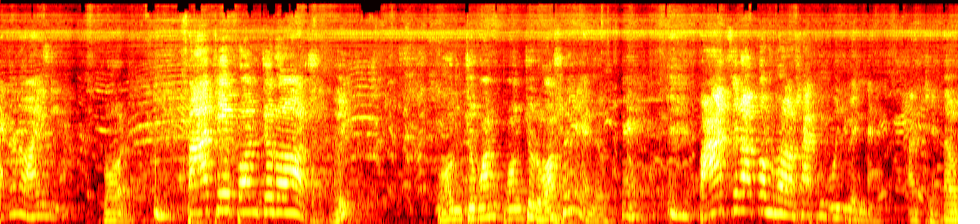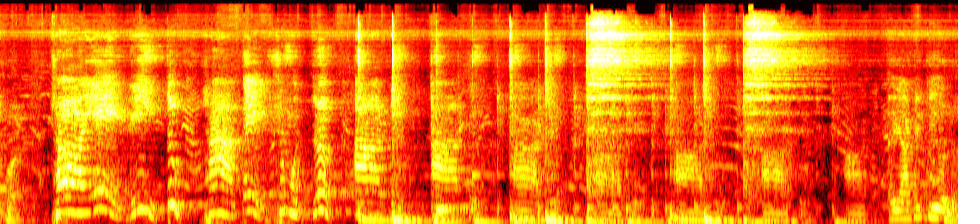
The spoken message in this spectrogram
এখনও হয়নি। পড় পাঁচে পঞ্চরস হই। পঞ্চমান পঞ্চ রস হয়ে গেল? পাঁচ রকম রস আপনি বুঝবেন না। আচ্ছা তাও পড় ছয়ে ঋতু সাতে সমুদ্র আটে এই আটে কি হলো?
